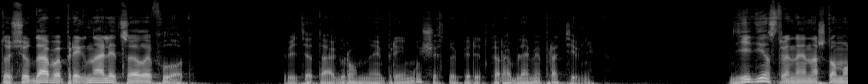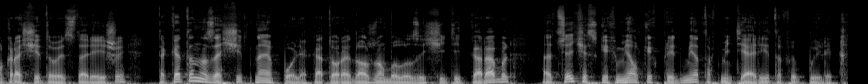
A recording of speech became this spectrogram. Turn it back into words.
то сюда бы пригнали целый флот. Ведь это огромное преимущество перед кораблями противника. Единственное, на что мог рассчитывать старейший, так это на защитное поле, которое должно было защитить корабль от всяческих мелких предметов, метеоритов и пылек,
